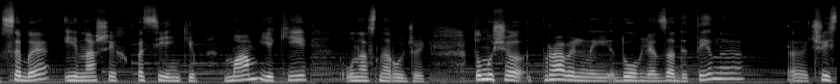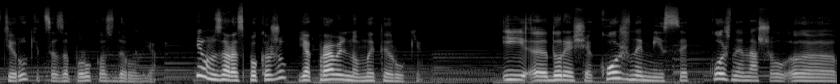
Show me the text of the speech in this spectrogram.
себе і наших пацієнтів, мам, які у нас народжують. Тому що правильний догляд за дитиною, чисті руки це запорука здоров'я. Я вам зараз покажу, як правильно мити руки. І, е, до речі, кожне місце, кожний наш е,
